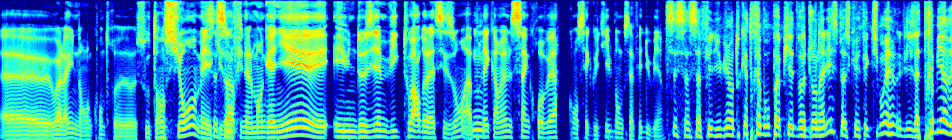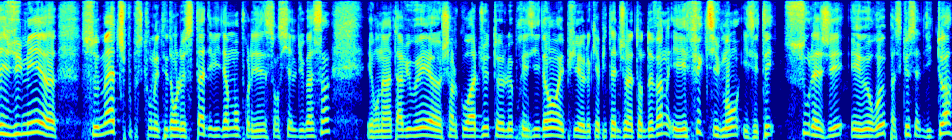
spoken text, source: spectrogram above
Voilà, une rencontre sous tension, mais qu'ils ont finalement gagné et, et une deuxième victoire de la saison après quand même 5 revers consécutifs, donc ça fait du bien. C'est ça, ça fait du bien. En tout cas, très bon papier de votre journaliste parce qu'effectivement, il a très bien résumé euh, ce match parce qu'on était dans le stade évidemment pour les essentiels du bassin et on a interviewé euh, Charles Couragut, euh, le président, et puis euh, le capitaine Jonathan Devan et effectivement, ils étaient soulagés et heureux parce que cette victoire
